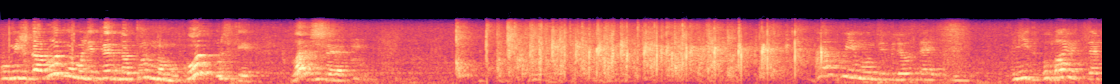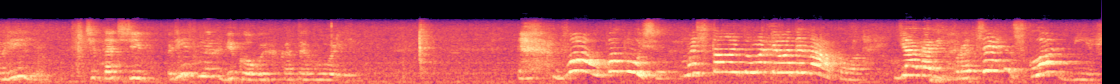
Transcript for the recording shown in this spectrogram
у міжнародному літературному конкурсі планшет. Дякуємо бібліотеці. В ній збуваються мрії читачів різних вікових категорій. Вау, бабусю, ми стали думати одинаково. Я навіть про це склав вірш.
